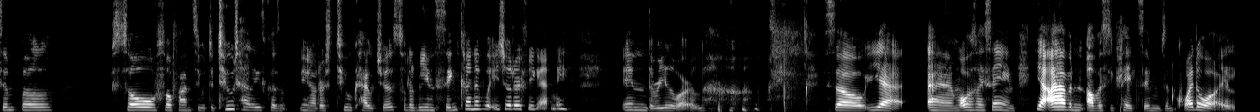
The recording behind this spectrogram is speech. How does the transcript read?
simple, so so fancy with the two tellies because you know there's two couches, so they'll be in sync kind of with each other if you get me, in the real world. so yeah, um, what was I saying? Yeah, I haven't obviously played Sims in quite a while,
